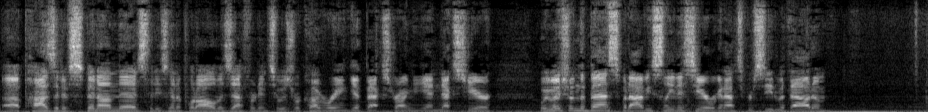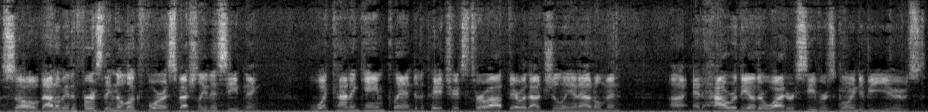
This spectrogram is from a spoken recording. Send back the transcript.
uh, positive spin on this. That he's going to put all of his effort into his recovery and get back strong again next year. We wish him the best, but obviously this year we're going to have to proceed without him. So that'll be the first thing to look for, especially this evening. What kind of game plan do the Patriots throw out there without Julian Edelman? Uh, and how are the other wide receivers going to be used?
